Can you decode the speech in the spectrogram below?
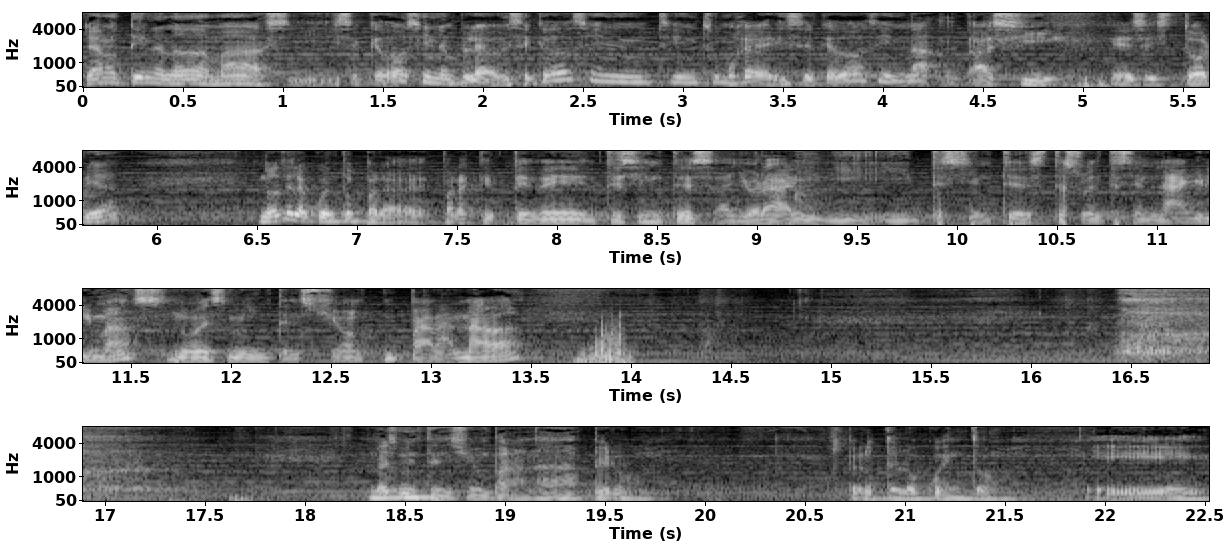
ya no tiene nada más y, se quedó sin empleo y se quedó sin, su mujer y se quedó sin nada. Así, esa historia. No te la cuento para, que te, te sientes a llorar y, te sientes, te sueltes en lágrimas. No es mi intención para nada. No es mi intención para nada, pero, pero te lo cuento. Eh,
